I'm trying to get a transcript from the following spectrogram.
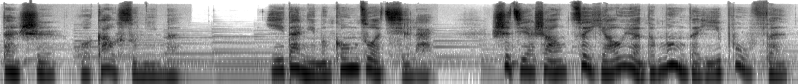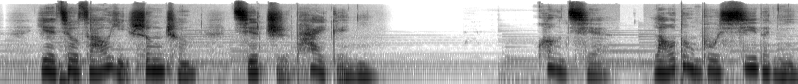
但是我告诉你们，一旦你们工作起来，世界上最遥远的梦的一部分，也就早已生成且指派给你。况且，劳动不息的你，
